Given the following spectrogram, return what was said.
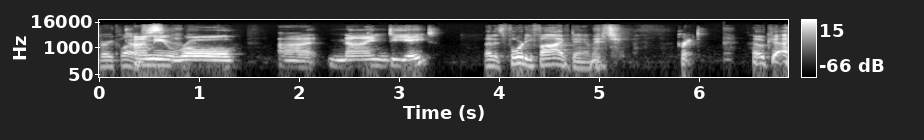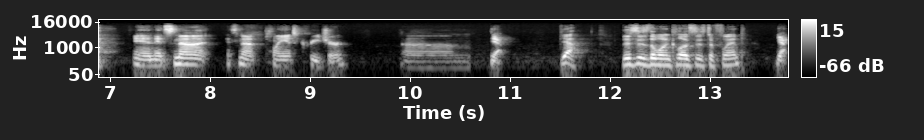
very close. kindly roll uh, 9d8? That is 45 damage. Great. Okay. and it's not it's not plant creature. Um, yeah, Yeah. This is the one closest to Flint? Yeah.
